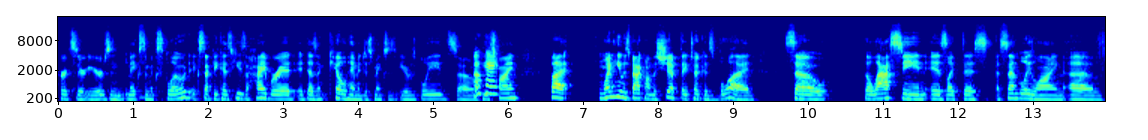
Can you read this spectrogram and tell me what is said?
hurts their ears and makes them explode. Except because he's a hybrid, it doesn't kill him; it just makes his ears bleed. So he's fine. But when he was back on the ship, they took his blood. So the last scene is like this assembly line of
